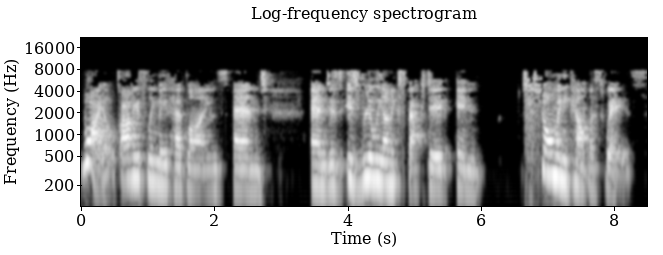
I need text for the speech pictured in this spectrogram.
wild, obviously made headlines and, and is, is really unexpected in so many countless ways.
